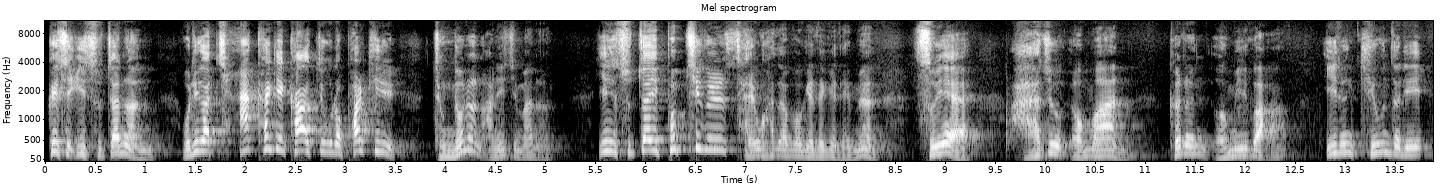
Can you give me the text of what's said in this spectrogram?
그래서 이 숫자는 우리가 정확하게 과학적으로 밝힐 정도는 아니지만 은 이 숫자의 법칙을 사용하다 보게 되게 되면 수에 아주 어마한 그런 의미가 이런 기운들이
